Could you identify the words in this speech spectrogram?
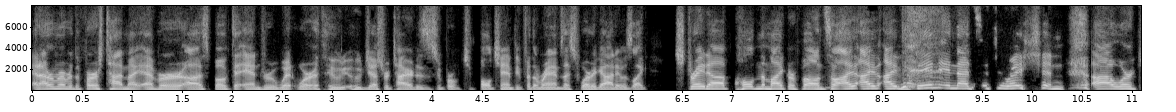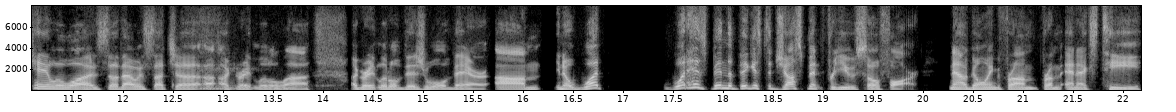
and I remember the first time I ever uh, spoke to Andrew Whitworth, who who just retired as a Super Bowl champion for the Rams. I swear to God, it was like straight up holding the microphone. So I, I I've been in that situation uh, where Kayla was. So that was such a a, great little uh, a great little visual there. Um, you know what what has been the biggest adjustment for you so far? Now going from from NXT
